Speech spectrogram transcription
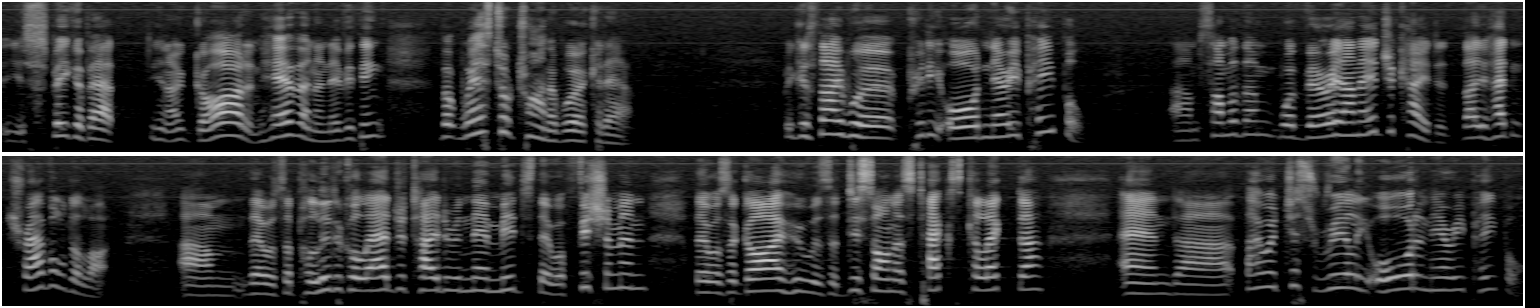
you speak about, you know, God and heaven and everything, but we're still trying to work it out. Because they were pretty ordinary people. Um, some of them were very uneducated. They hadn't travelled a lot. Um, there was a political agitator in their midst. There were fishermen. There was a guy who was a dishonest tax collector. And uh, they were just really ordinary people.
